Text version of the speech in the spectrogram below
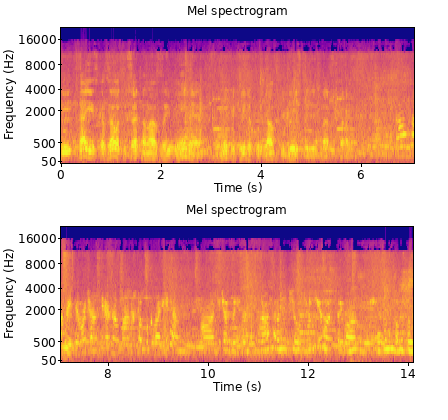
и та ей сказала писать на нас заявление, что мы какие-то хулиганские действия здесь с нашей стороны. Ну, смотрите, мы сейчас с директором только что поговорили. А, Сейчас будет администратор, все утилизирует при вас. И, собственно,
